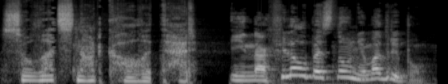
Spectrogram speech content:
So let's not call it that. I na chwilę obecną nie ma dripu.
